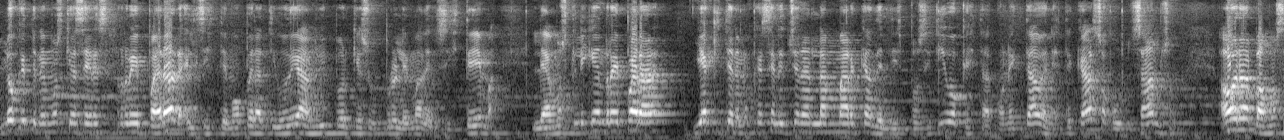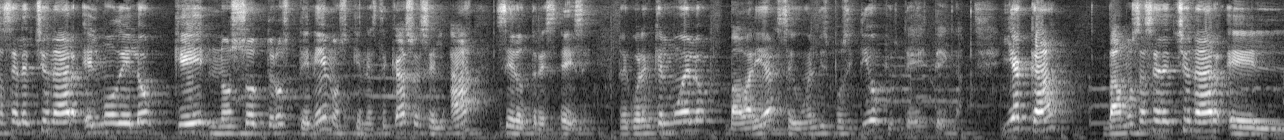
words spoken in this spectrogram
Lo que tenemos que hacer es reparar el sistema operativo de Android porque es un problema del sistema. Le damos clic en reparar y aquí tenemos que seleccionar la marca del dispositivo que está conectado, en este caso un Samsung. Ahora vamos a seleccionar el modelo que nosotros tenemos, que en este caso es el A03S. Recuerden que el modelo va a variar según el dispositivo que ustedes tengan. Y acá vamos a seleccionar el,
